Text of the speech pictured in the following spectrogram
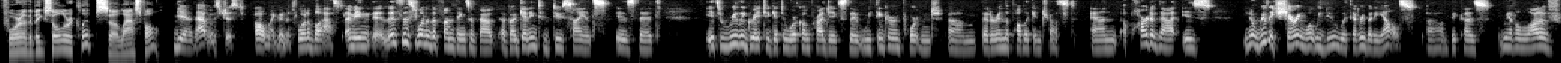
for the big solar eclipse uh, last fall. Yeah, that was just oh my goodness, what a blast! I mean, this is one of the fun things about about getting to do science is that it's really great to get to work on projects that we think are important, um, that are in the public interest, and a part of that is you know, really sharing what we do with everybody else uh, because we have a lot of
